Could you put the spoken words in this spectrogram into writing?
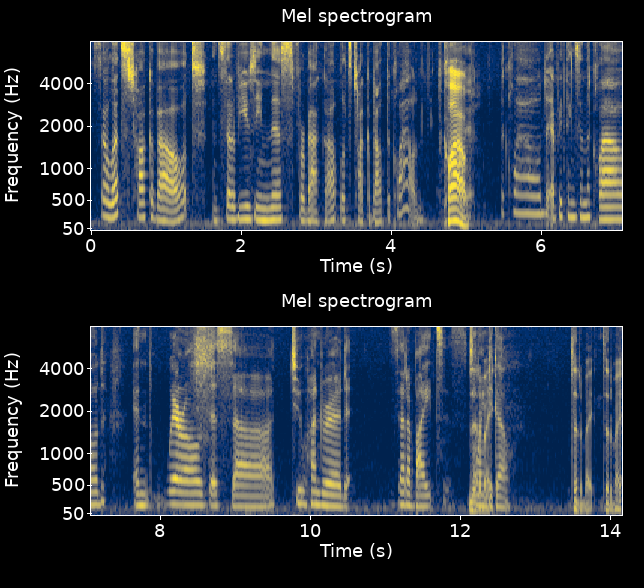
So let's talk about instead of using this for backup, let's talk about the cloud. The cloud. The cloud, everything's in the cloud, and where all this uh, 200 zettabytes is going to Zettabyte. go. Zettabyte, zettabyte.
